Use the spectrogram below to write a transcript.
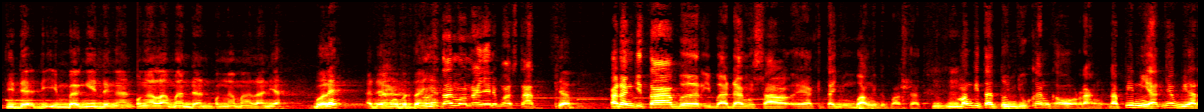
tidak diimbangi dengan pengalaman dan pengamalan ya. Boleh? Ada yang mau bertanya? Ustaz mau nanya nih Pak Ustaz. Siap kadang kita beribadah misal ya kita nyumbang gitu Pak Ustadz. Mm -hmm. Memang kita tunjukkan ke orang tapi niatnya biar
